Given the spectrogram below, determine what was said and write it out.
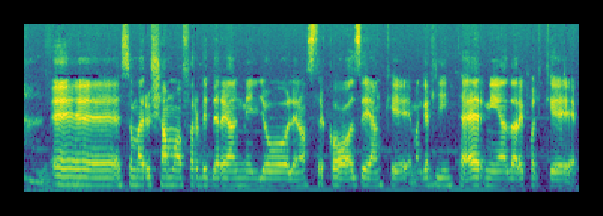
eh, insomma riusciamo a far vedere al meglio le nostre cose, anche magari gli interni, a dare qualche,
